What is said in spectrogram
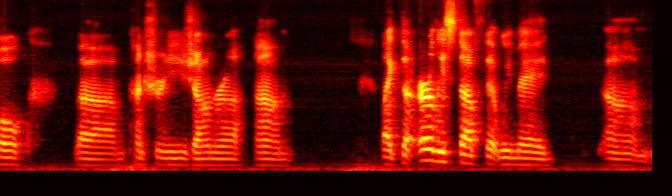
folk um, country genre. Um, like the early stuff that we made um,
